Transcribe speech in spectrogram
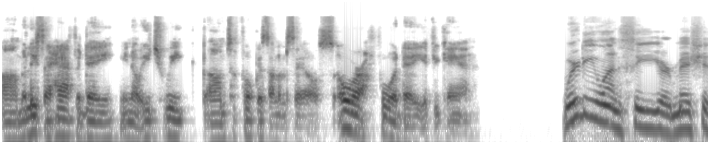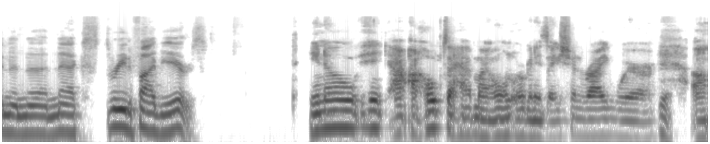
um, at least a half a day, you know, each week um, to focus on themselves, or a full day if you can. Where do you want to see your mission in the next three to five years? You know, it, I, I, hope to have my own organization, right? Where yeah. um,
